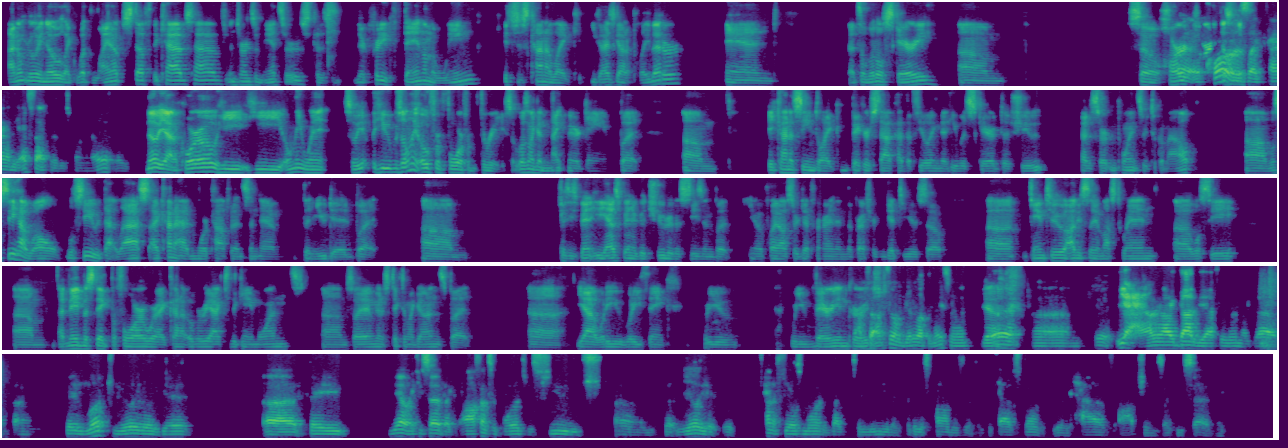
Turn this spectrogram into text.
I don't really know like what lineup stuff the Cavs have in terms of answers because they're pretty thin on the wing. It's just kind of like you guys got to play better, and that's a little scary. Um, so Hart, yeah, Okoro is like kind of the X factor at this point, right? Like, no, yeah, Okoro he he only went so he, he was only 0 for 4 from three, so it wasn't like a nightmare game, but um, it kind of seemed like Bickerstaff had the feeling that he was scared to shoot at a certain point, so we took him out. Um, we'll see how well we'll see with that last. I kind of had more confidence in him than you did, but um, because he's been he has been a good shooter this season, but you know playoffs are different and the pressure can get to you. So uh, game two, obviously a must win. Uh, we'll see. Um, I've made a mistake before where I kind of overreact to the game ones, um, so I am going to stick to my guns. But uh, yeah, what do you what do you think? Were you were you very encouraged? I'm, feeling good about the Knicks, man. Yeah, yeah. Um, yeah I mean, I got to be after them like that. Um, they looked really, really good. Uh, they, yeah, like you said, like offensive boards was huge, um, but really it, it kind of feels more like to me like the biggest problem is that like, the Cavs don't really have options, like you said. Like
